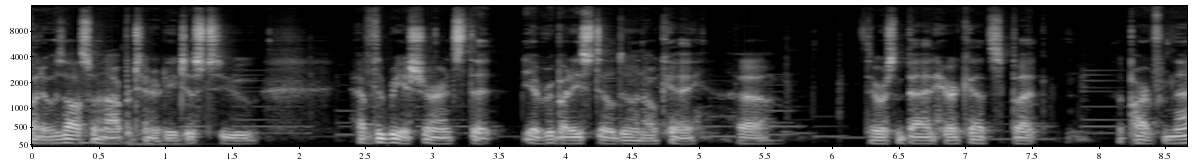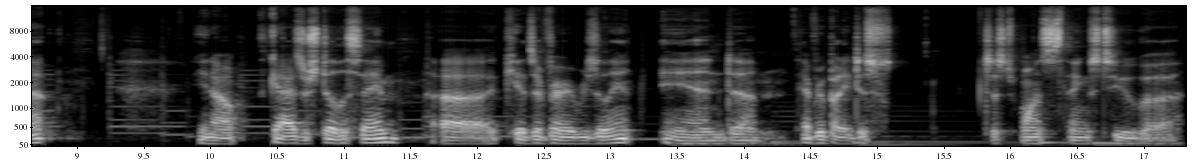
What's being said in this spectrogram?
but it was also an opportunity just to have the reassurance that everybody's still doing okay. Uh, there were some bad haircuts, but apart from that, you know, guys are still the same. Uh, kids are very resilient, and um, everybody just just wants things to uh,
